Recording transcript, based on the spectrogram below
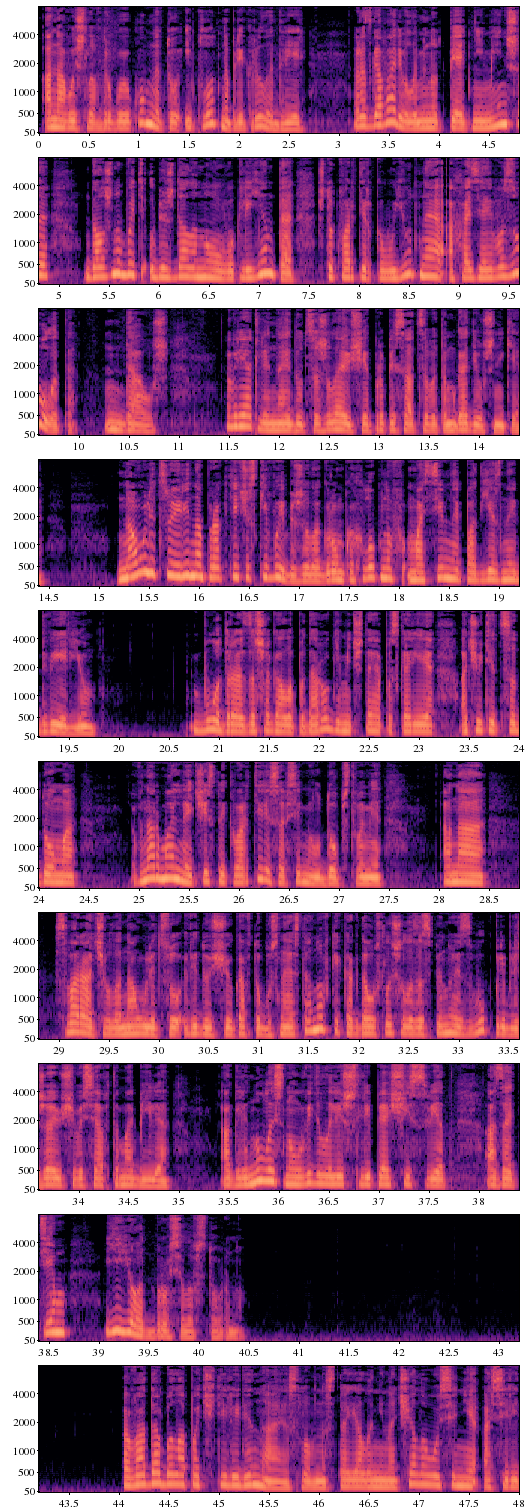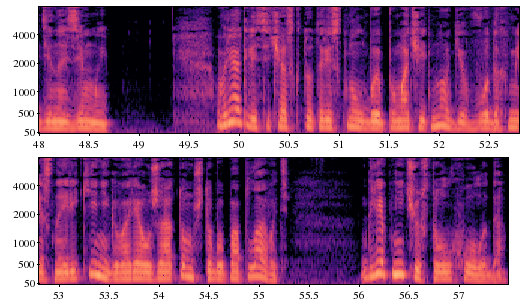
Она вышла в другую комнату и плотно прикрыла дверь. Разговаривала минут пять, не меньше. Должно быть, убеждала нового клиента, что квартирка уютная, а хозяева золото. Да уж, вряд ли найдутся желающие прописаться в этом гадюшнике. На улицу Ирина практически выбежала, громко хлопнув массивной подъездной дверью. Бодро зашагала по дороге, мечтая поскорее очутиться дома, в нормальной чистой квартире со всеми удобствами. Она сворачивала на улицу, ведущую к автобусной остановке, когда услышала за спиной звук приближающегося автомобиля. Оглянулась, но увидела лишь слепящий свет, а затем ее отбросило в сторону. Вода была почти ледяная, словно стояла не начало осени, а середина зимы. Вряд ли сейчас кто-то рискнул бы помочить ноги в водах местной реки, не говоря уже о том, чтобы поплавать. Глеб не чувствовал холода.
